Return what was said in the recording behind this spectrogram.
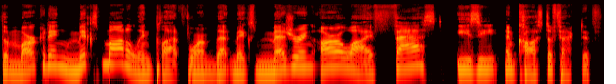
the marketing mix modeling platform that makes measuring ROI fast, easy, and cost effective.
